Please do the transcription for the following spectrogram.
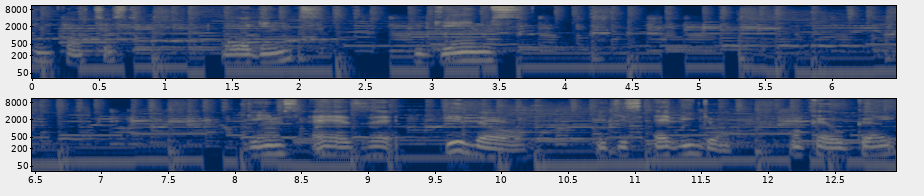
Important. Legends. Games. Games as a video. It is a video. Okay, okay.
